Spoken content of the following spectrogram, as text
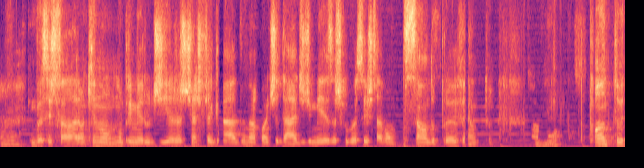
Hum. vocês falaram que no, no primeiro dia já tinha chegado na quantidade de mesas que vocês estavam pensando pro evento. Quanto,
